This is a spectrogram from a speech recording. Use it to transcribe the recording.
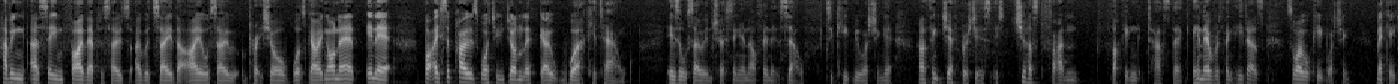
having uh, seen five episodes, I would say that I also am pretty sure what's going on in, it. But I suppose watching John Lithgow work it out is also interesting enough in itself to keep me watching it. And I think Jeff Bridges is just fun fucking tastic in everything he does. So I will keep watching. Mickey.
